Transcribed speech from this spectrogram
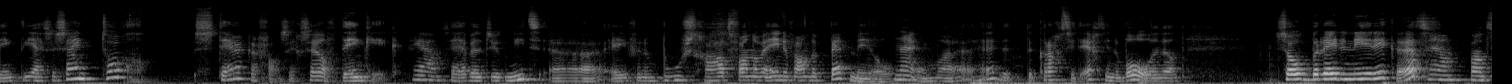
Denk, ja, ze zijn toch sterker van zichzelf, denk ik. Ja. Ze hebben natuurlijk niet eh, even een boost gehad van een, een of ander pepmiddel. Nee. Om, eh, de, de kracht zit echt in de bol. En dan, zo beredeneer ik het. Ja. Want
